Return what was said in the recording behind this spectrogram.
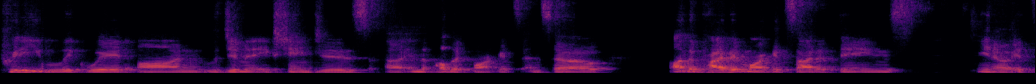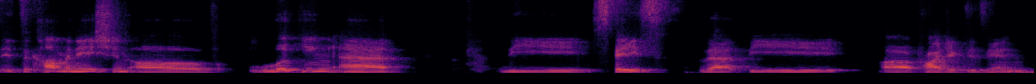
pretty liquid on legitimate exchanges uh, in the public markets. And so on the private market side of things, you know, it's, it's a combination of looking at the space that the uh, project is in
